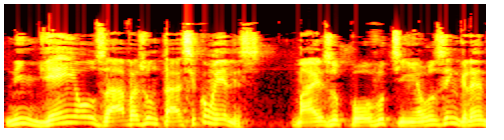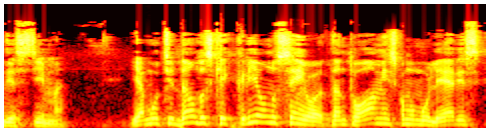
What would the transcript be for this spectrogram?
ninguém ousava juntar-se com eles, mas o povo tinha-os em grande estima. E a multidão dos que criam no Senhor, tanto homens como mulheres,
